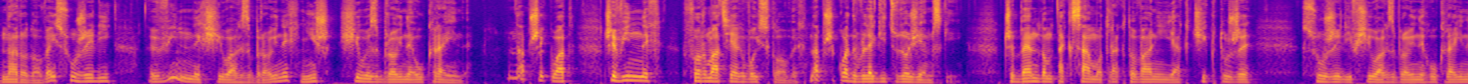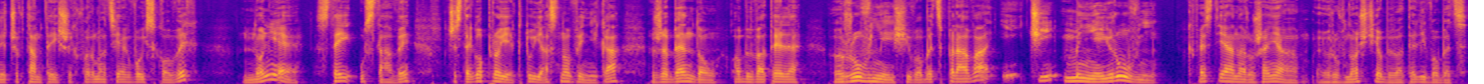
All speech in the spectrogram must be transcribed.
narodowej, służyli w innych siłach zbrojnych niż siły zbrojne Ukrainy. Na przykład, czy w innych formacjach wojskowych, na przykład w Legii Cudzoziemskiej. Czy będą tak samo traktowani jak ci, którzy służyli w siłach zbrojnych Ukrainy czy w tamtejszych formacjach wojskowych? No nie, z tej ustawy czy z tego projektu jasno wynika, że będą obywatele równiejsi wobec prawa i ci mniej równi. Kwestia naruszenia równości obywateli wobec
